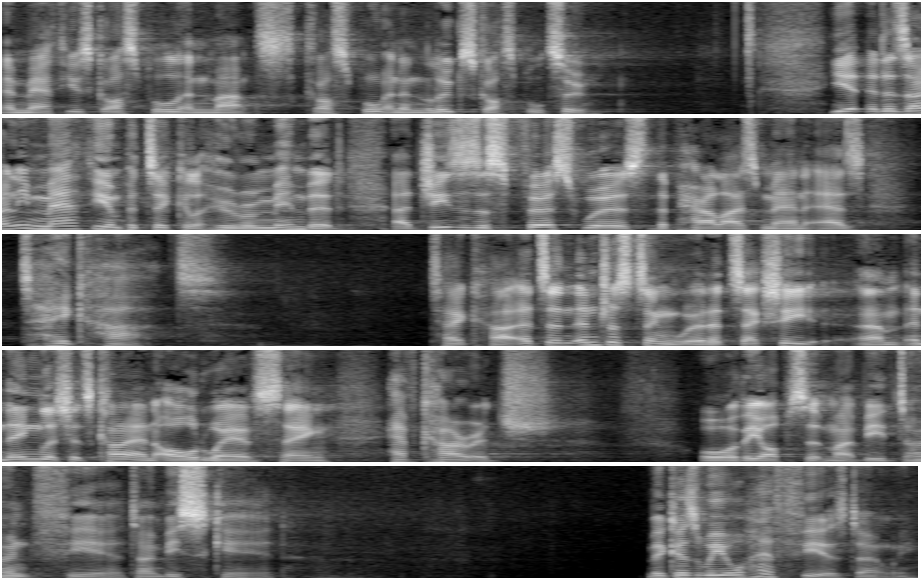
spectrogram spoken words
in Matthew's gospel, in Mark's gospel, and in Luke's gospel too. Yet it is only Matthew in particular who remembered uh, Jesus' first words to the paralyzed man as, Take heart. Take heart. It's an interesting word. It's actually, um, in English, it's kind of an old way of saying, Have courage. Or the opposite might be, Don't fear, don't be scared. Because we all have fears, don't we?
